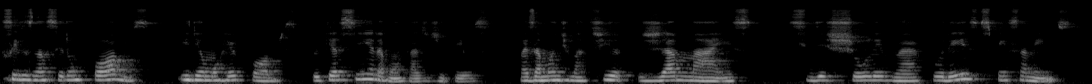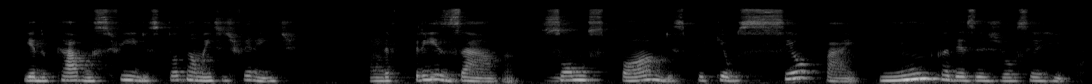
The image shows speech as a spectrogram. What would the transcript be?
se eles nasceram pobres, iriam morrer pobres, porque assim era a vontade de Deus. Mas a mãe de Matias jamais se deixou levar por esses pensamentos e educava os filhos totalmente diferente. Ainda frisava: somos pobres porque o seu pai nunca desejou ser rico.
